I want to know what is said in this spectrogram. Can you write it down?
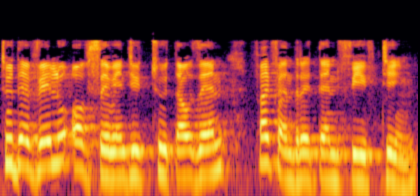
to the value of 72,515.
